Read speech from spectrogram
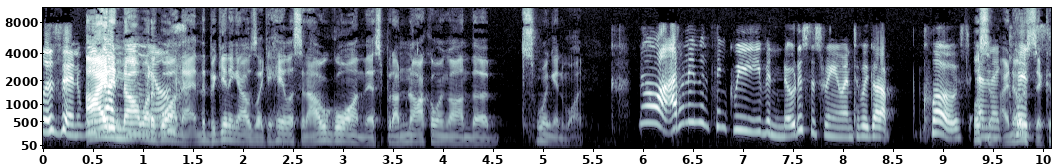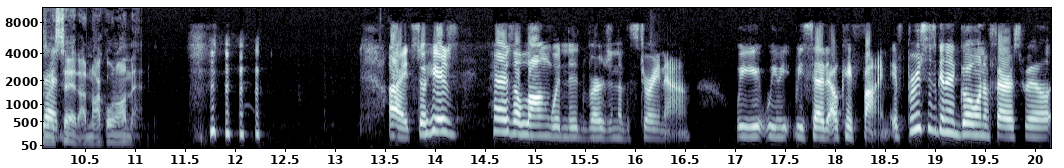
listen, we I did not want to go on that. In the beginning, I was like, hey, listen, I will go on this, but I'm not going on the swinging one. No, I don't even think we even noticed the swinging one until we got up close. Listen, and the I noticed it because I said, said I'm not going on that. All right, so here's here's a long-winded version of the story now. We we, we said, okay, fine. If Bruce is going to go on a Ferris wheel,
